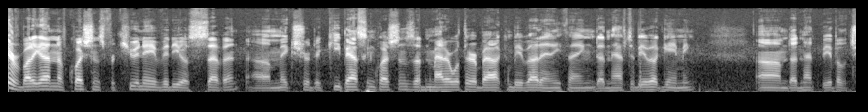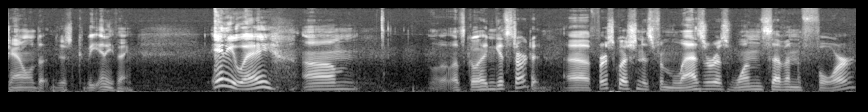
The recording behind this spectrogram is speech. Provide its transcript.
Hey everybody, got enough questions for Q&A video 7. Uh, make sure to keep asking questions, doesn't matter what they're about, can be about anything, doesn't have to be about gaming, um, doesn't have to be about the channel, just could be anything. Anyway, um, let's go ahead and get started. Uh, first question is from Lazarus174,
